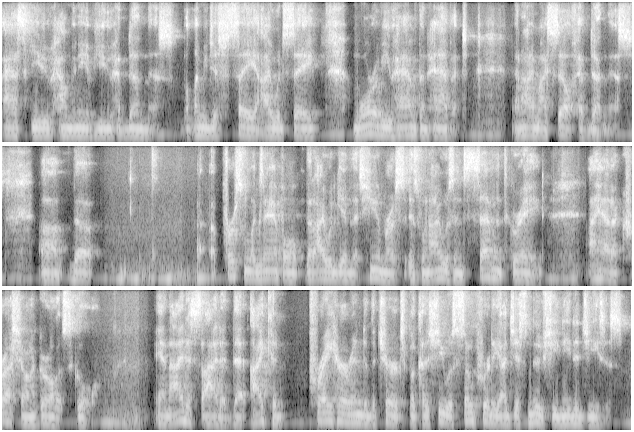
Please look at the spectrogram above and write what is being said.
ask you how many of you have done this, but let me just say I would say more of you have than haven't. And I myself have done this. Uh, the a personal example that I would give that's humorous is when I was in seventh grade, I had a crush on a girl at school. And I decided that I could pray her into the church because she was so pretty, I just knew she needed Jesus.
